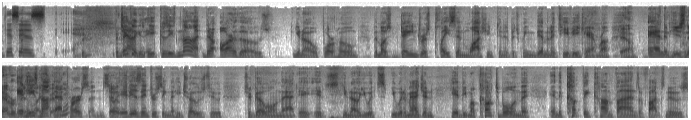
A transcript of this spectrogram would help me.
this is Particularly Yeah. because he's not. There are those, you know, for whom the most dangerous place in Washington is between them and a TV camera. Yeah. and And he's never been and he's like not that. that person. So Yeah. it is interesting that he chose to to go on that. It, it's you know you would you would imagine he'd be more comfortable in the in the comfy confines of Fox News.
